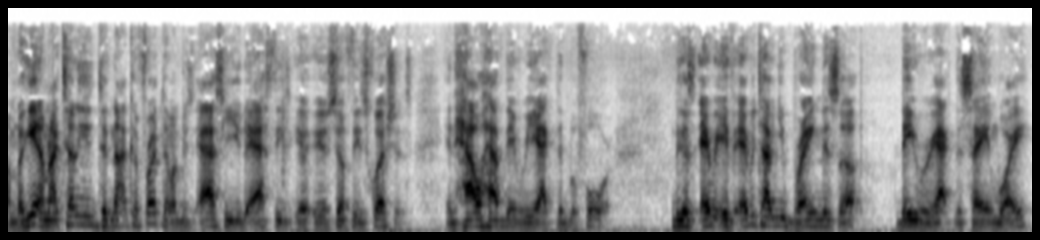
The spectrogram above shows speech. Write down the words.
I'm again, I'm not telling you to not confront them. I'm just asking you to ask these yourself these questions and how have they reacted before? Because every if every time you bring this up, they react the same way,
